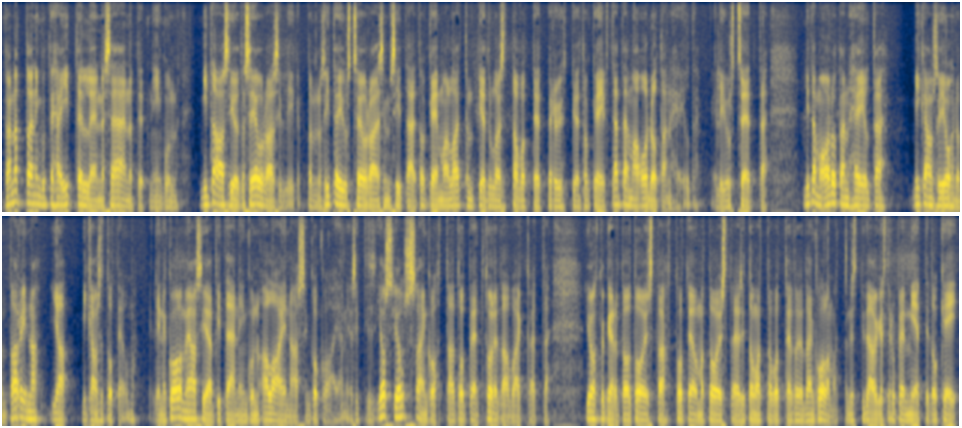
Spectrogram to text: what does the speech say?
kannattaa niin tehdä itselleen ne säännöt, että niin mitä asioita seuraa siinä liiketoiminnassa. Sitä just seuraa esimerkiksi sitä, että okei, mä oon laittanut tietynlaiset tavoitteet per yhtiö, että okei, tätä mä odotan heiltä. Eli just se, että mitä mä odotan heiltä, mikä on se johdon tarina ja mikä on se toteuma. Eli ne kolme asiaa pitää niin kuin alainaa sen koko ajan. Ja sitten jos jossain kohtaa tote, todetaan vaikka, että johto kertoo toista, toteuma toista ja sitten omat tavoitteet on jotain kolmatta, niin sitten pitää oikeasti rupea miettimään, että okei,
